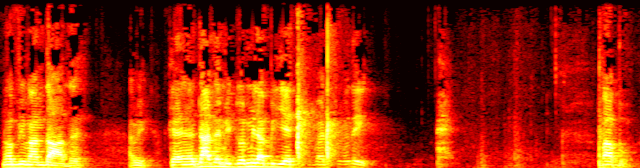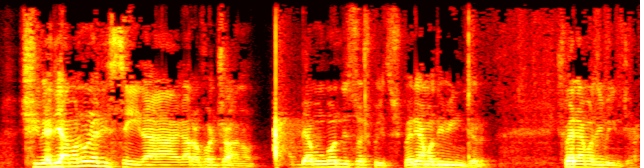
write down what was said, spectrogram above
Non vi mandate. Datemi 2000 biglietti, faccio vedere. Eh. Vabbè, ci vediamo lunedì sera, caro Foggiano. Abbiamo un conto di sospetto, speriamo di vincere. Speriamo di vincere.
